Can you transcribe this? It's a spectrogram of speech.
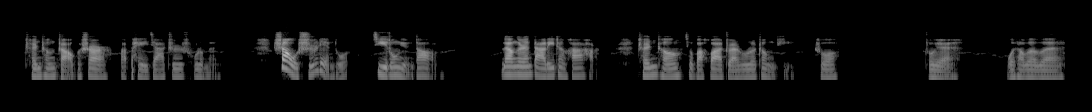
陈诚找个事儿把佩家支出了门。上午十点多，季中允到了，两个人打了一阵哈哈，陈诚就把话转入了正题，说：“中允，我想问问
